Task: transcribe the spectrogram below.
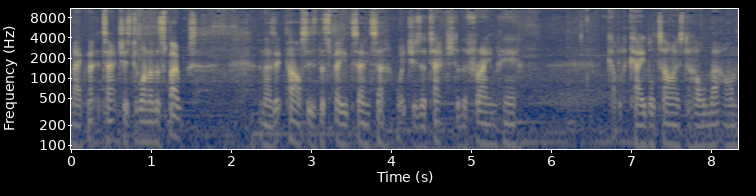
Magnet attaches to one of the spokes and as it passes the speed sensor which is attached to the frame here a couple of cable ties to hold that on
